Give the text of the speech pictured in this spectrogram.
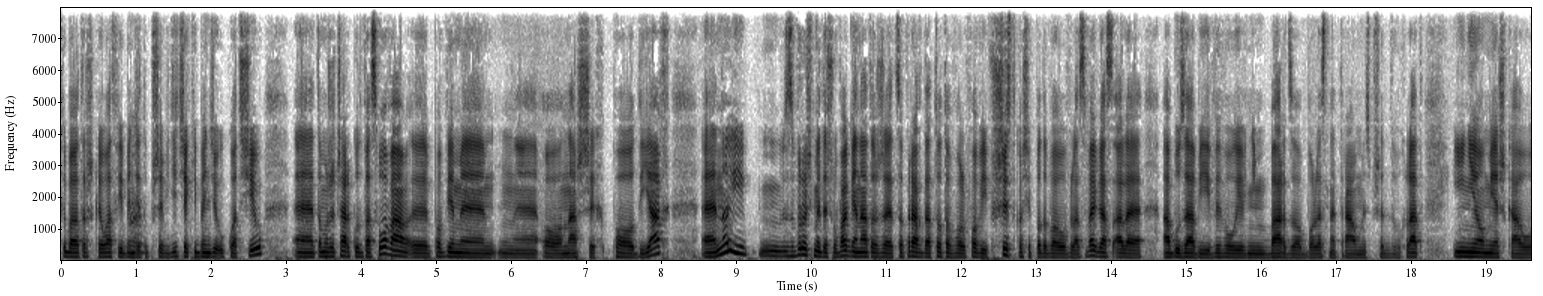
chyba troszkę łatwiej będzie tu przewidzieć, jaki będzie układ sił, e, to może Czarku dwa słowa. E, powiemy mm, o naszych podiach. No i mm, zwróćmy też uwagę na to, że co prawda Toto Wolfowi wszystko się podobało w Las Vegas, ale Abu Zabi wywołuje w nim bardzo bolesne traumy sprzed dwóch lat i nie omieszkał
